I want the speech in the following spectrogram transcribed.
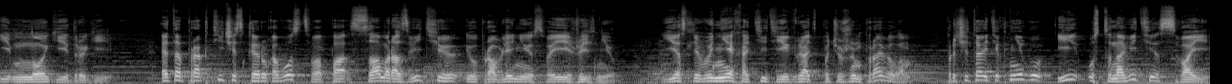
и многие другие. Это практическое руководство по саморазвитию и управлению своей жизнью. Если вы не хотите играть по чужим правилам, прочитайте книгу и установите свои.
